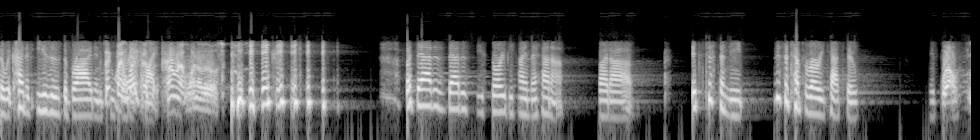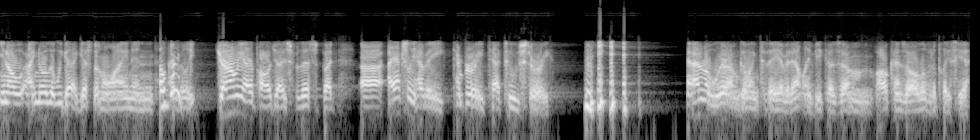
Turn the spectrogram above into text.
So it kind of eases the bride into I think my wife has a permanent one of those. but that is that is the story behind the henna. But uh, it's just a neat, just a temporary tattoo. Well, you know, I know that we got a guest on the line, and Oh, I really, Jeremy, I apologize for this, but uh, I actually have a temporary tattoo story. And I don't know where I'm going today, evidently, because I'm all kinds of all over the place here.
